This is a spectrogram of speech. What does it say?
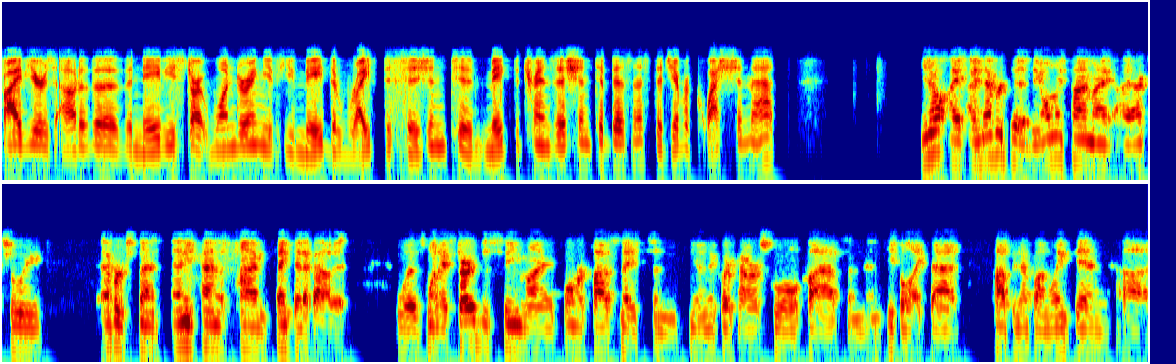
five years out of the, the Navy, start wondering if you made the right decision to make the transition to business? Did you ever question that? You know, I, I never did. The only time I, I actually ever spent any kind of time thinking about it was when I started to see my former classmates and you know nuclear power school class and, and people like that popping up on LinkedIn, uh,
